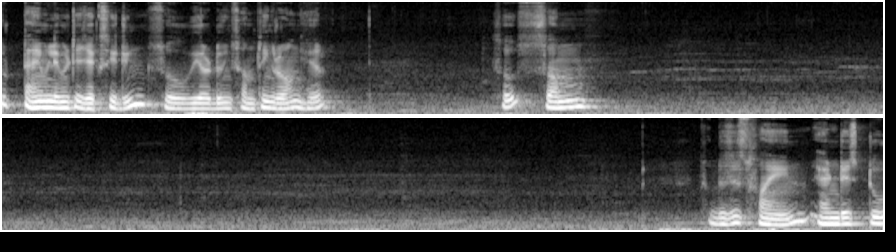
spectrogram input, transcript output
so time limit is exceeding so we are doing something wrong here. So some so this is fine end is 2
